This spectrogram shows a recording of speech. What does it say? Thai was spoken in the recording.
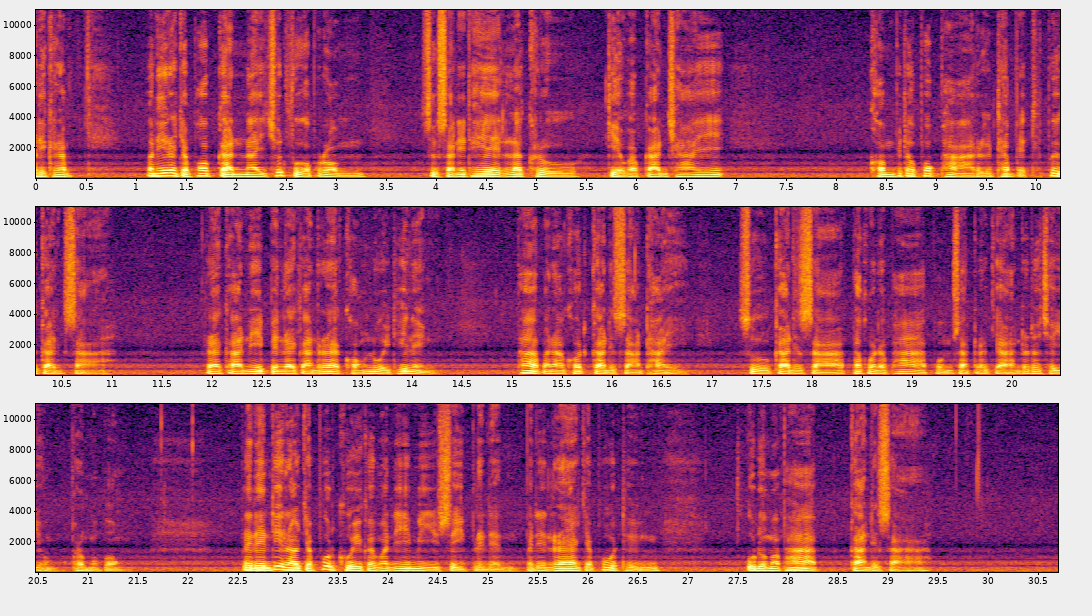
สวัสดีครับ วันนี้เราจะพบกันในชุดฝึกอบรม ศึกษานิเทศและครูเกี่ยวกับการใช้ คอมพิวเตอร์พกพาหรือแท็บเล็ตเพื่อการศึกษา รายการนี้เป็นรายการแรกของหน่วยที่หนึ่งภาพอนาคตการศึกษาไทย สู่การศึกษาพักวันภาพ ผมศาสตราจารย์ดรชยงพรหมบงศ์ประเด็นที่เราจะพูดคุยกันวันนี้มีอยู่ 4 ประเด็น ประเด็นแรกจะพูดถึงอุดมภาพการศึกษา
